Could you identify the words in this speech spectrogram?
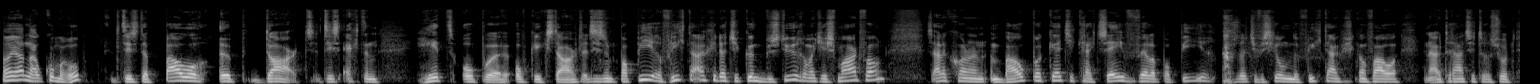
Oh ja, nou kom maar op. Het is de Power Up Dart. Het is echt een hit op, uh, op Kickstarter. Het is een papieren vliegtuigje dat je kunt besturen met je smartphone. Het is eigenlijk gewoon een, bouwpakket. Je krijgt zeven vellen papier, zodat je verschillende vliegtuigjes kan vouwen. En uiteraard zit er een soort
